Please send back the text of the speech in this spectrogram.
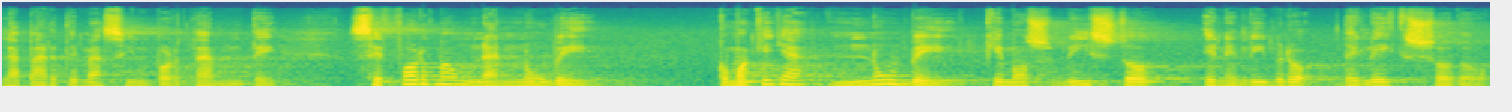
la parte más importante, se forma una nube como aquella nube que hemos visto en el libro del Éxodo,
